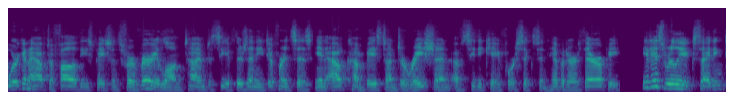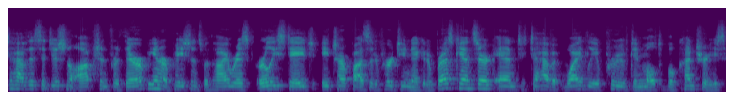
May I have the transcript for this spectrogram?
We're going to have to follow these patients for a very long time to see if there's any differences in outcome based on duration of CDK4/6 inhibitor therapy. It is really exciting to have this additional option for therapy in our patients with high risk, early stage HR positive, HER2 negative breast cancer, and to have it widely approved in multiple countries.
